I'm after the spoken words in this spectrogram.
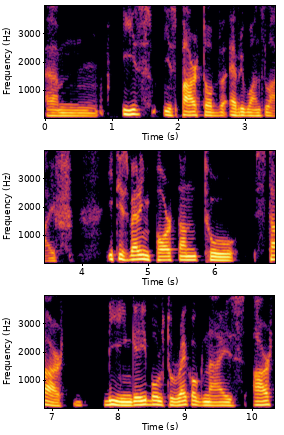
Um, is is part of everyone's life. It is very important to start being able to recognize art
